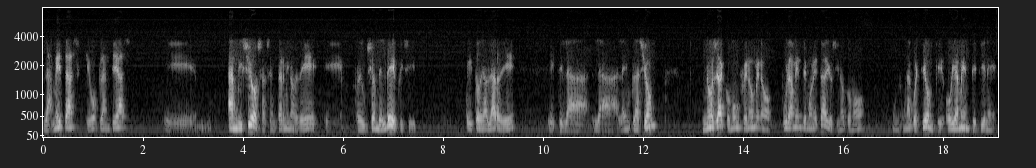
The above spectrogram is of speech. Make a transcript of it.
las metas que vos planteás ambiciosas en términos de reducción del déficit, esto de hablar de este, la, inflación no ya como un fenómeno puramente monetario, sino como una cuestión que obviamente tiene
